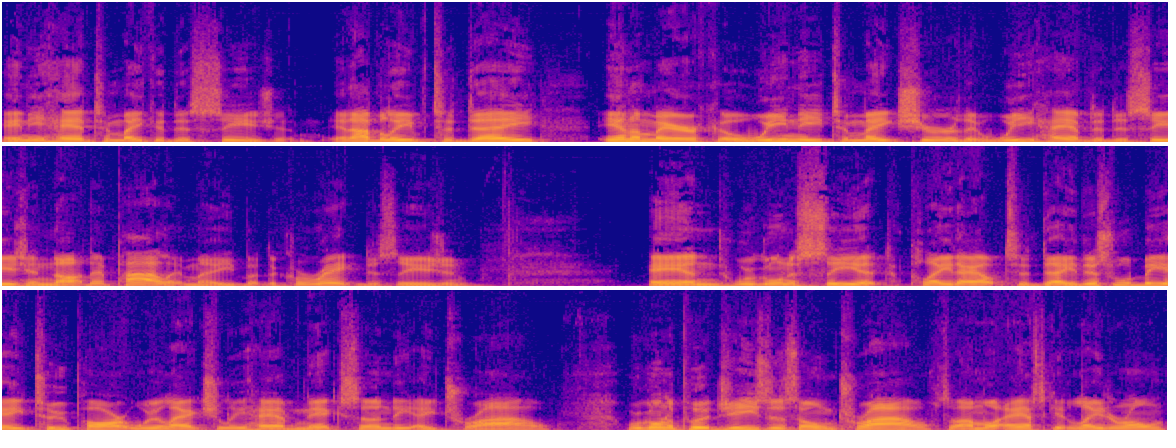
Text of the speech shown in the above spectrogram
and he had to make a decision. And I believe today in America, we need to make sure that we have the decision, not that Pilate made, but the correct decision. And we're going to see it played out today. This will be a two part. We'll actually have next Sunday a trial. We're going to put Jesus on trial, so I'm going to ask it later on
